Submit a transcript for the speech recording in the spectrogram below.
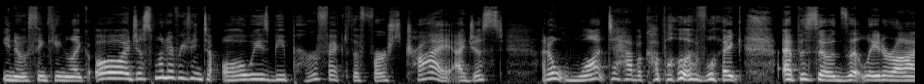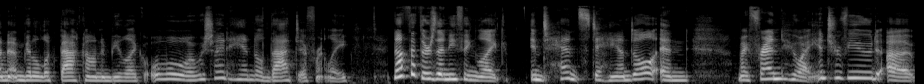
you know, thinking like, oh, I just want everything to always be perfect the first try. I just, I don't want to have a couple of like episodes that later on I'm going to look back on and be like, oh, I wish I'd handled that differently. Not that there's anything like intense to handle. And my friend who I interviewed, uh,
